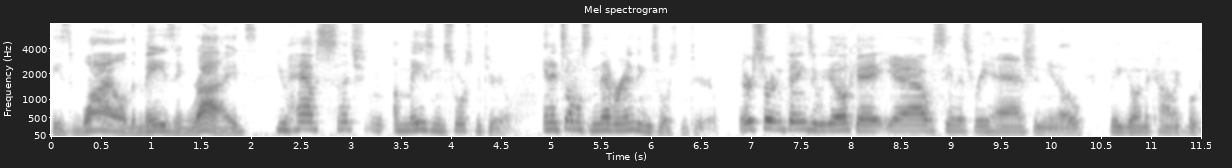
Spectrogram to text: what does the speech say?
these wild, amazing rides. you have such amazing source material and it's almost never ending source material there are certain things that we go okay yeah i've seen this rehash and you know we go into comic book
